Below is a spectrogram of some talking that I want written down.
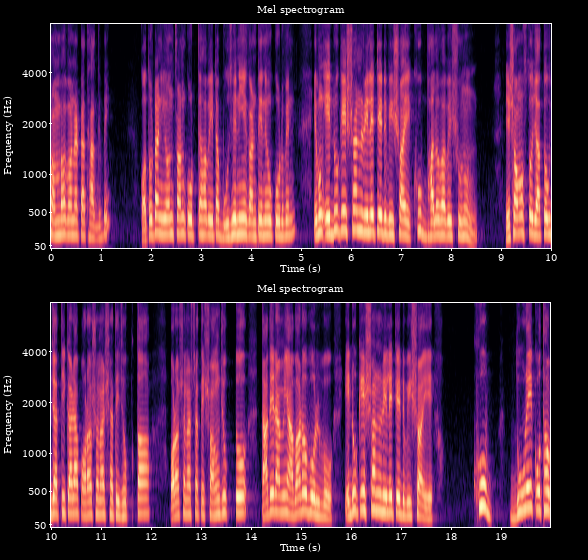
সম্ভাবনাটা থাকবে, কতটা নিয়ন্ত্রণ করতে হবে এটা বুঝে নিয়ে কন্টিনিউ করবেন, এবং এডুকেশন রিলেটেড বিষয়ে খুব ভালোভাবে শুনুন। যে সমস্ত জাতক জাতিকারা পড়াশোনার সাথে যুক্ত পড়াশোনার সাথে সংযুক্ত, তাদের আমি আবারও বলব এডুকেশন রিলেটেড বিষয়ে খুব দূরে কোথাও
